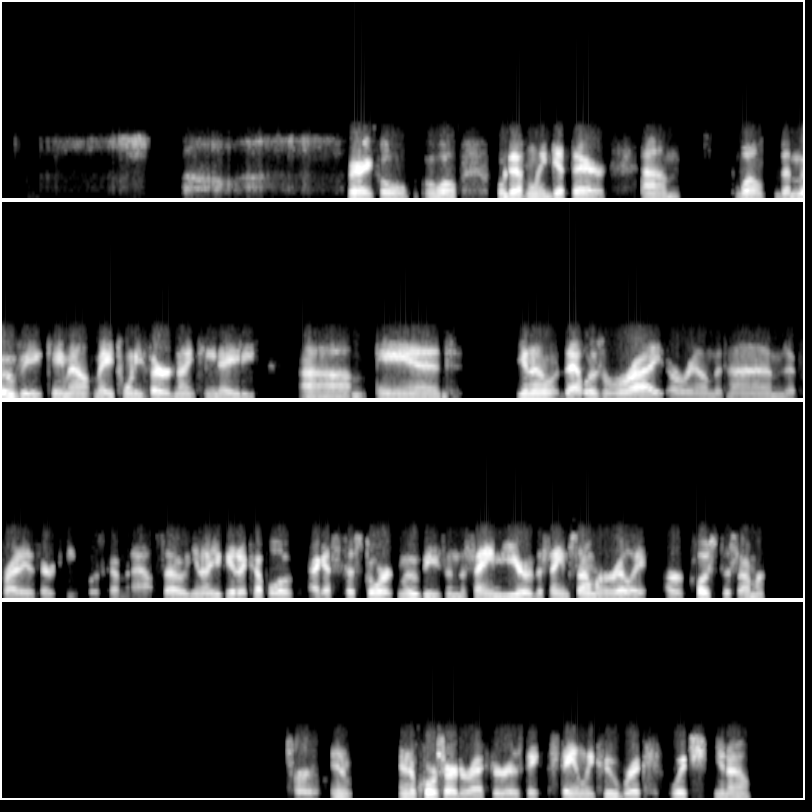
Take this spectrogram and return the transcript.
Very cool. Well, we'll definitely get there. Um, well, the movie came out May 23rd, 1980, um, and you know, that was right around the time that Friday the 13th was coming out. So, you know, you get a couple of, I guess, historic movies in the same year, the same summer, really, or close to summer. True. And, and of course, our director is Stanley Kubrick, which, you know,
